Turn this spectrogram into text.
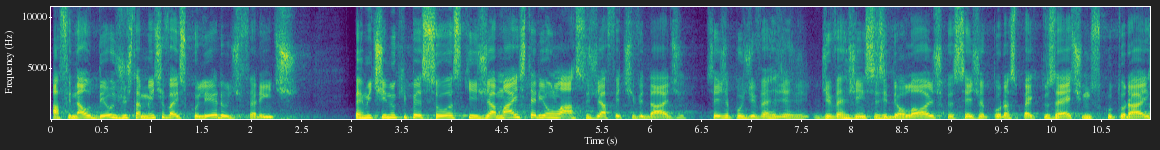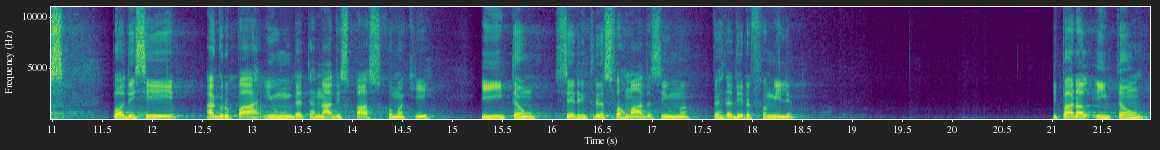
Afinal, Deus justamente vai escolher o diferente permitindo que pessoas que jamais teriam laços de afetividade, seja por divergências ideológicas, seja por aspectos étnicos, culturais, podem se agrupar em um determinado espaço como aqui e então serem transformadas em uma verdadeira família. E para então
